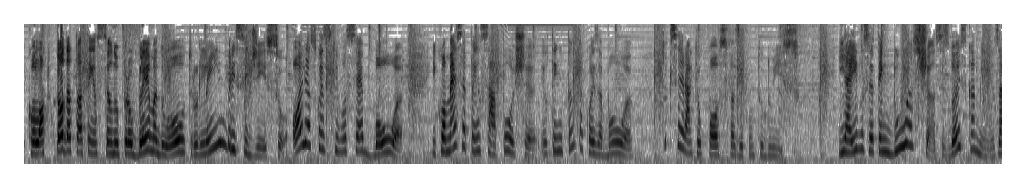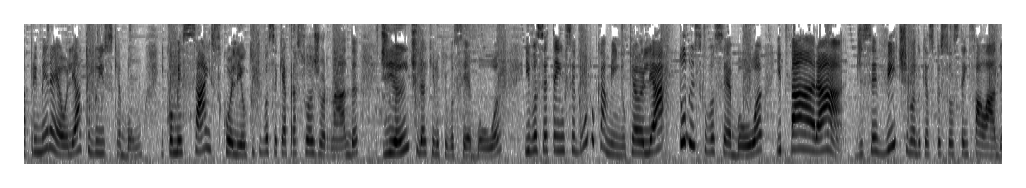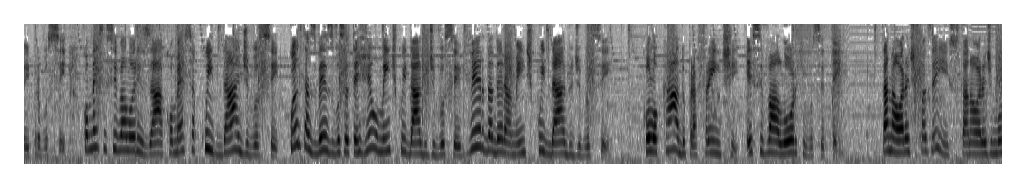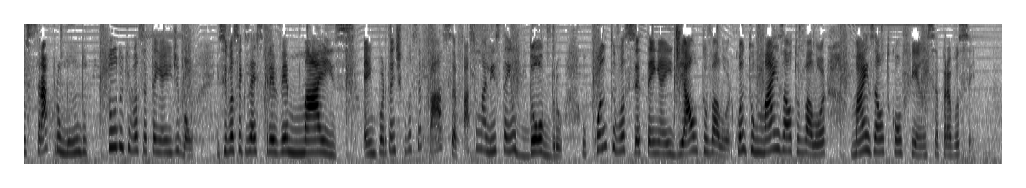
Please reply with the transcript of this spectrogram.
Coloque toda a tua atenção no problema do outro, lembre-se disso. Olhe as coisas que você é boa e comece a pensar: poxa, eu tenho tanta coisa boa, o que será que eu posso fazer com tudo isso? E aí você tem duas chances, dois caminhos. A primeira é olhar tudo isso que é bom e começar a escolher o que, que você quer para sua jornada diante daquilo que você é boa. E você tem o segundo caminho, que é olhar tudo isso que você é boa e parar de ser vítima do que as pessoas têm falado aí para você. Comece a se valorizar, comece a cuidar de você. Quantas vezes você tem realmente cuidado de você, verdadeiramente cuidado de você? Colocado para frente esse valor que você tem. Tá na hora de fazer isso, tá na hora de mostrar para o mundo tudo que você tem aí de bom. E se você quiser escrever mais, é importante que você faça. Faça uma lista aí o dobro, o quanto você tem aí de alto valor. Quanto mais alto valor, mais autoconfiança para você.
